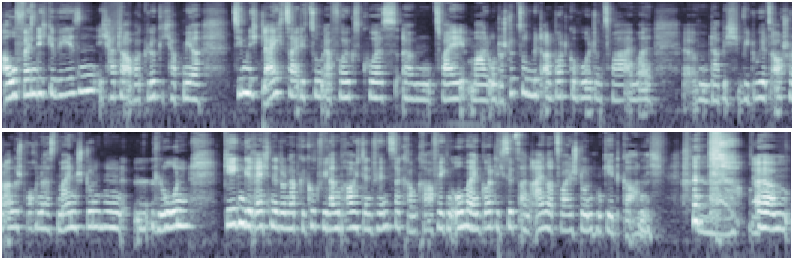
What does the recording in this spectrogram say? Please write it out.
aufwendig gewesen. Ich hatte aber Glück, ich habe mir ziemlich gleichzeitig zum Erfolgskurs ähm, zweimal Unterstützung mit an Bord geholt. Und zwar einmal, ähm, da habe ich, wie du jetzt auch schon angesprochen hast, meinen Stundenlohn gegengerechnet und habe geguckt, wie lange brauche ich denn für Instagram-Grafiken. Oh mein Gott, ich sitze an einer, zwei Stunden, geht gar nicht. Mhm, ja. ähm,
